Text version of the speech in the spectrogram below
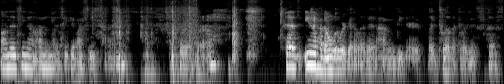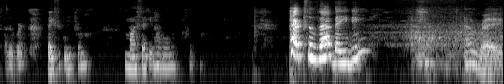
on this, you know, I'm gonna take it my sweet time. Forever. Because even if I don't go to work at 11, I'll be there like 12 at the latest because I do work basically from my second home perks of that, baby. All right.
